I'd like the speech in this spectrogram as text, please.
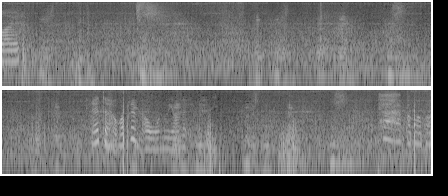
How you slide? Can I hit the helicopter? No, when we on it. Ah, ba, ba, ba.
